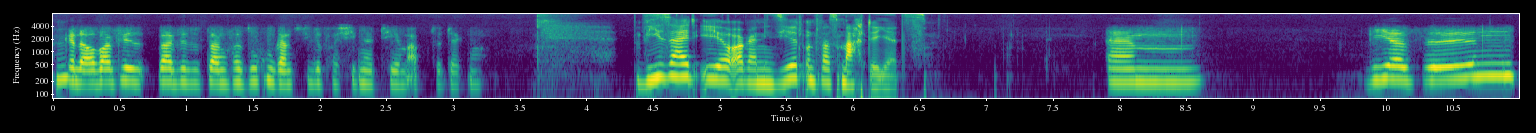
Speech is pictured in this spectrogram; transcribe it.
Mhm. Genau, weil wir, weil wir sozusagen versuchen, ganz viele verschiedene Themen abzudecken. Wie seid ihr organisiert und was macht ihr jetzt? Ähm, wir sind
